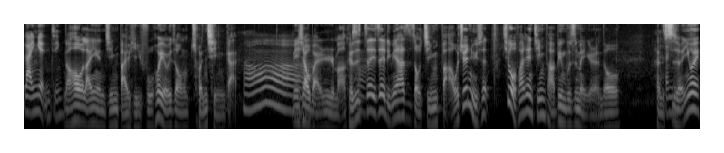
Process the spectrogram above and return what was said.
蓝眼睛，然后蓝眼睛，白皮肤，会有一种纯情感哦。恋夏五百日嘛，可是这这里面他是走金发，我觉得女生其实我发现金发并不是每个人都很适合，因为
